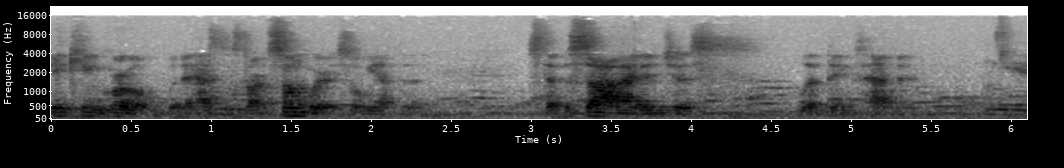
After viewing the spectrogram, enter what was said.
it can grow, but it has to start somewhere. So we have to step aside and just let things happen. Yeah.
